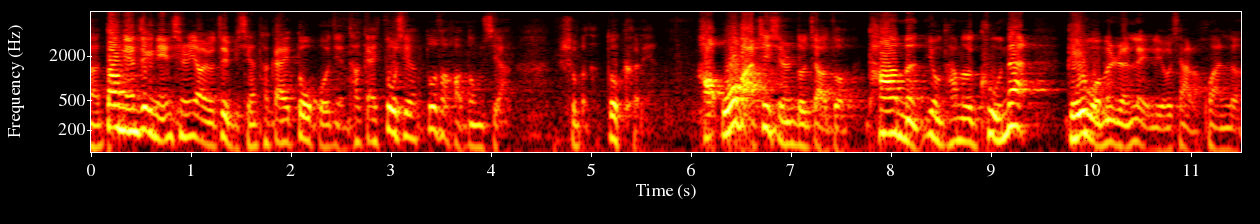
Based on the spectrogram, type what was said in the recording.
啊，当年这个年轻人要有这笔钱，他该多活点，他该多些多少好东西啊，是不得，多可怜。好，我把这些人都叫做他们用他们的苦难给我们人类留下了欢乐。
